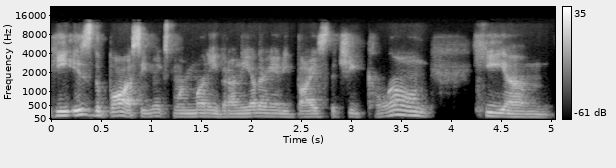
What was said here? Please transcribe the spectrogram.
he is the boss. He makes more money but on the other hand he buys the cheap cologne. He um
